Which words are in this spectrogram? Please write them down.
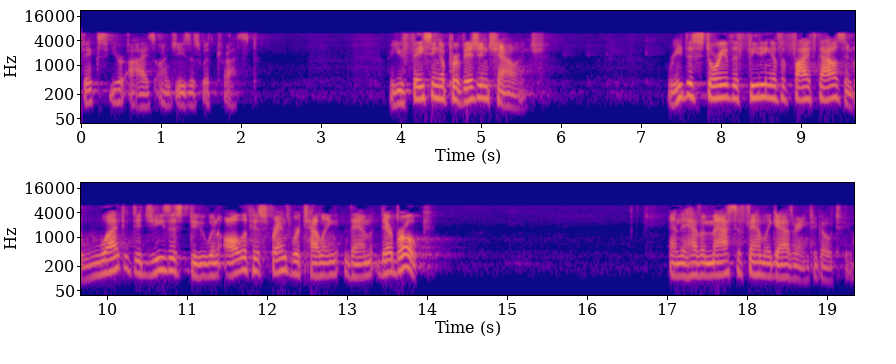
fix your eyes on Jesus with trust. Are you facing a provision challenge? Read the story of the feeding of the 5,000. What did Jesus do when all of his friends were telling them they're broke? And they have a massive family gathering to go to.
